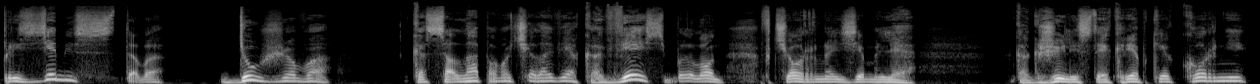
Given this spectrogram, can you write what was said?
приземистого, дюжего, косолапого человека. Весь был он в черной земле. Как жилистые крепкие корни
